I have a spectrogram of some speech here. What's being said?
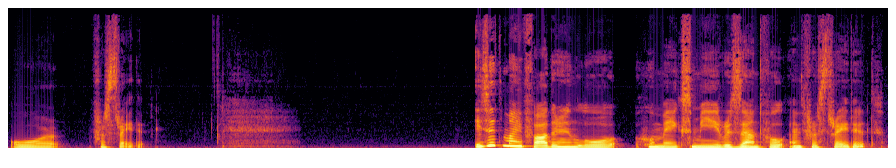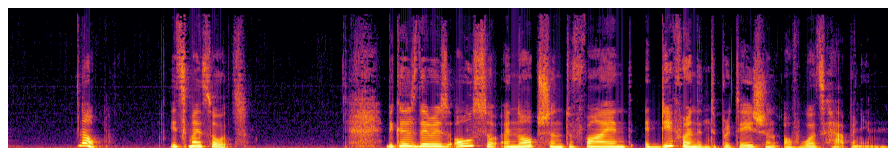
or frustrated. Is it my father in law who makes me resentful and frustrated? No, it's my thoughts. Because there is also an option to find a different interpretation of what's happening.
